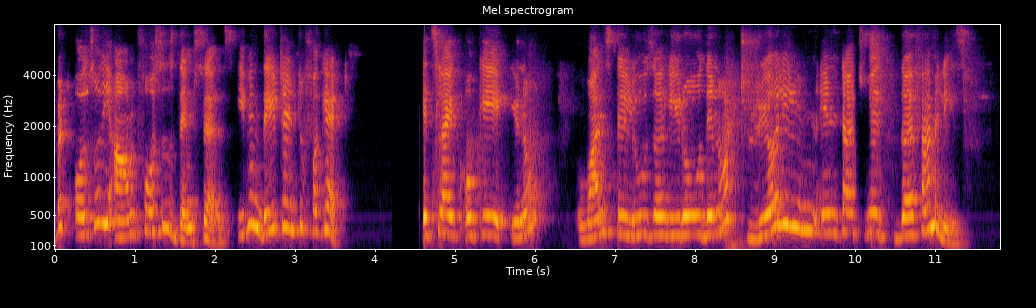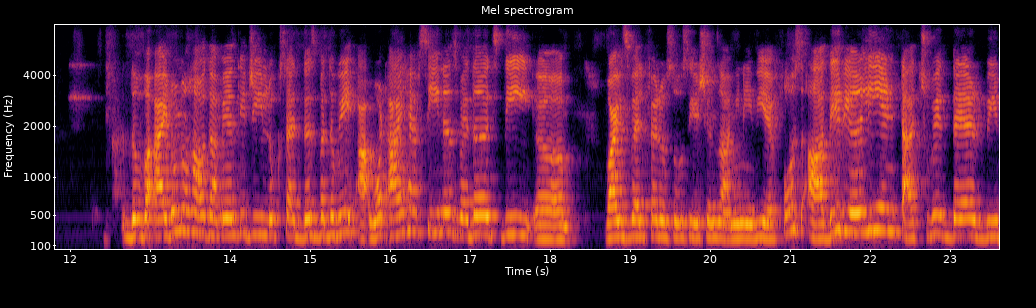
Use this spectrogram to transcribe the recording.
But also the armed forces themselves even they tend to forget. It's like okay you know once they lose a hero they're not really in, in touch with their families the i don't know how damayanti ji looks at this but the way uh, what i have seen is whether it's the uh, wives welfare associations army navy air force are they really in touch with their veer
